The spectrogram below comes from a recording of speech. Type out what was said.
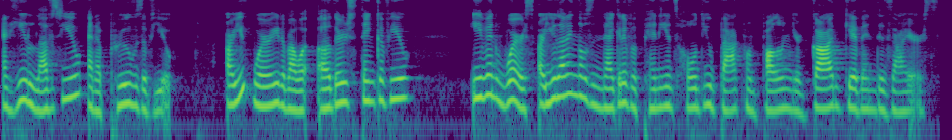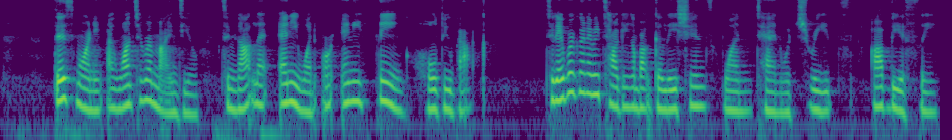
and He loves you and approves of you. Are you worried about what others think of you? Even worse, are you letting those negative opinions hold you back from following your God given desires? This morning, I want to remind you to not let anyone or anything hold you back. Today we're going to be talking about Galatians 1:10 which reads, "Obviously,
